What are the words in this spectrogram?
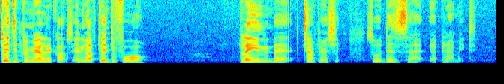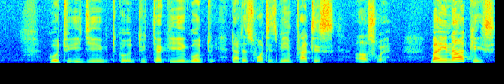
20 Premier League clubs, and you have 24 playing in the championship. So this is a, a pyramid go to Egypt, go to Turkey, go to that is what is being practiced elsewhere. But in our case,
